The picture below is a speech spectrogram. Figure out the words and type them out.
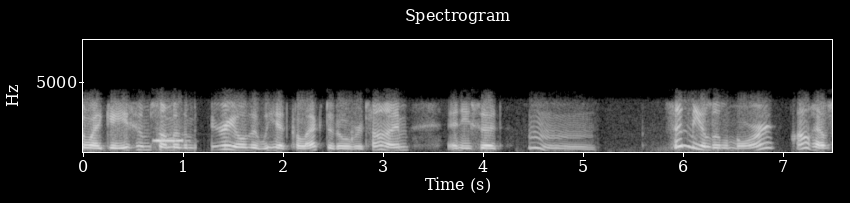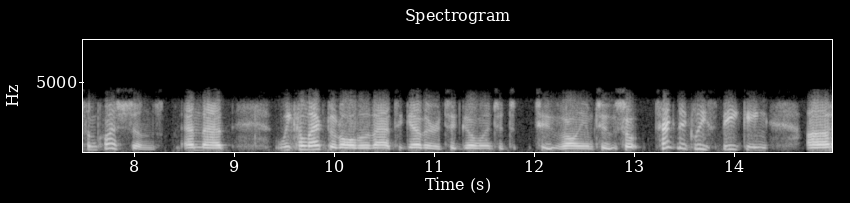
So I gave him some of the material that we had collected over time, and he said, hmm, send me a little more. I'll have some questions. And that we collected all of that together to go into t- to volume two. So technically speaking, uh,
